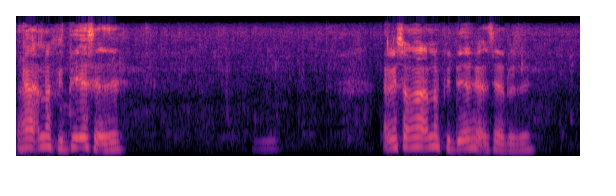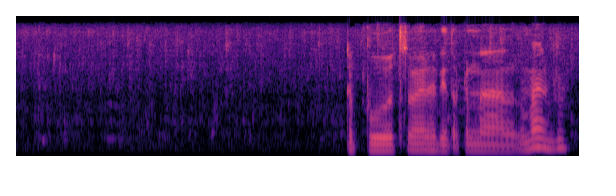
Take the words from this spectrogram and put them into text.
Nggak no BTS gak sih? Aku bisa nggak no BTS gak sih harusnya? Debut, soalnya dia terkenal Lumayan bro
